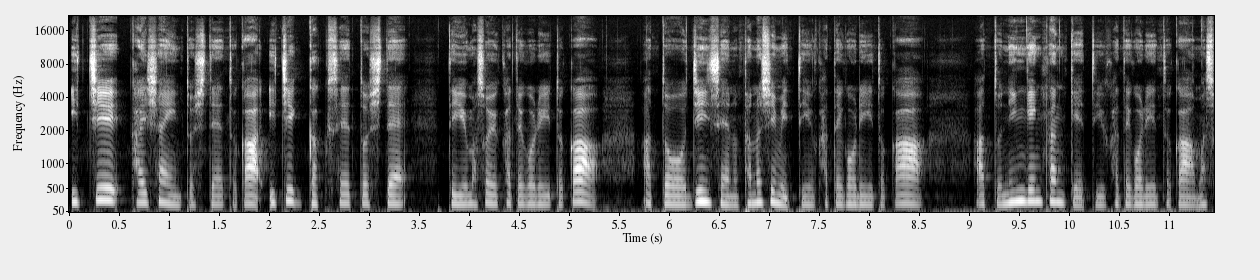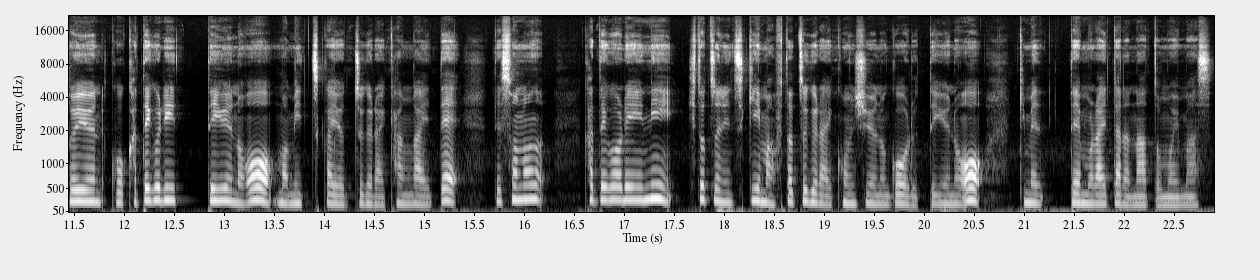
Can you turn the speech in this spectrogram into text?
う1会社員としてとか1学生としてっていう、まあ、そういうカテゴリーとかあと人生の楽しみっていうカテゴリーとかあと人間関係っていうカテゴリーとか、まあ、そういうこうカテゴリーってっていうのを、まあ、3つか4つぐらい考えてでそのカテゴリーに1つにつき、まあ、2つぐらい今週のゴールっていうのを決めてもらえたらなと思います。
